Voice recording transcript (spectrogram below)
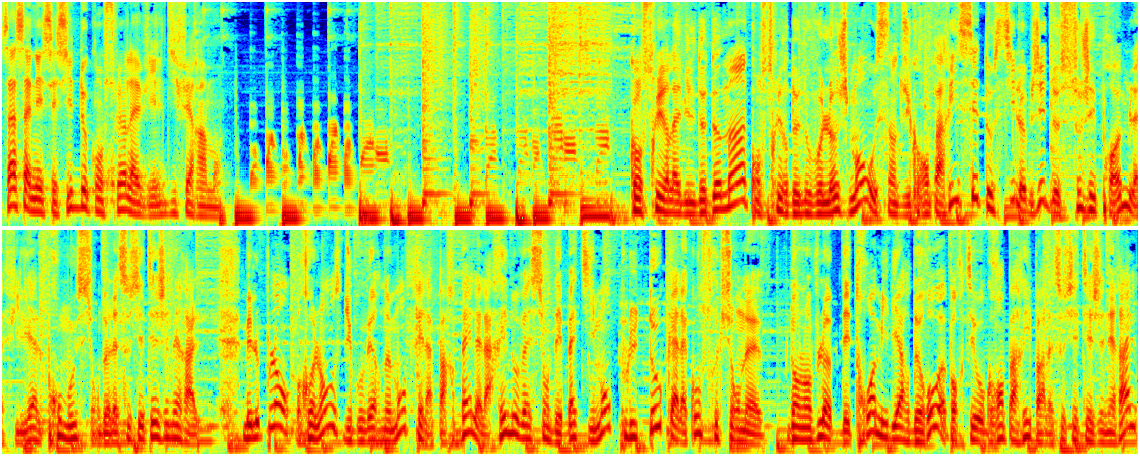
ça, ça nécessite de construire la ville différemment. Construire la ville de demain, construire de nouveaux logements au sein du Grand Paris, c'est aussi l'objet de Sogeprom, la filiale promotion de la Société Générale. Mais le plan relance du gouvernement fait la part belle à la rénovation des bâtiments plutôt qu'à la construction neuve. Dans l'enveloppe des 3 milliards d'euros apportés au Grand Paris par la Société Générale,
